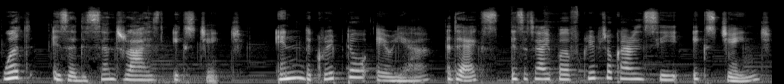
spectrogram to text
What is a decentralized exchange? In the crypto area, a DEX is a type of cryptocurrency exchange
